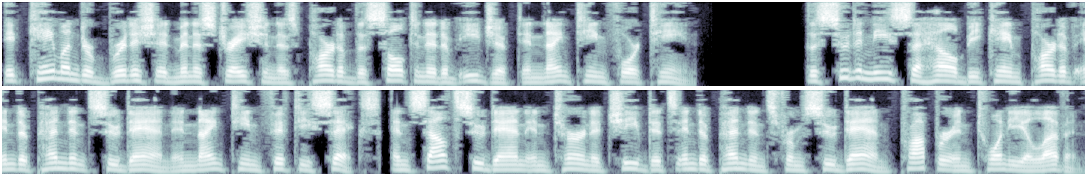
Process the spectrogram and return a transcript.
It came under British administration as part of the Sultanate of Egypt in 1914. The Sudanese Sahel became part of independent Sudan in 1956, and South Sudan in turn achieved its independence from Sudan proper in 2011.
